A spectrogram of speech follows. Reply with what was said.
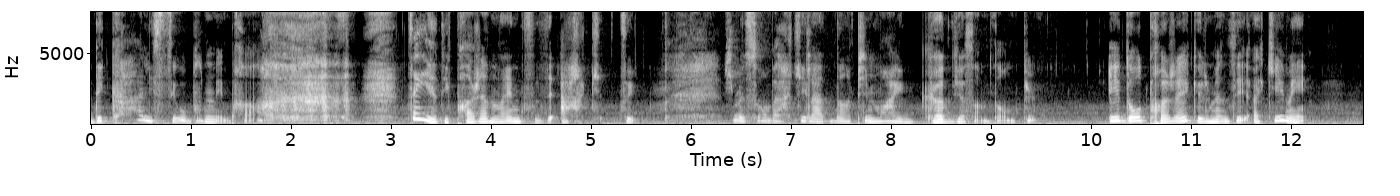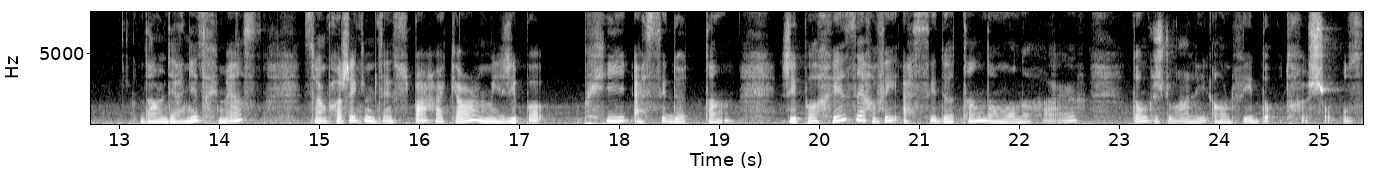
décalisser au bout de mes bras? tu sais, il y a des projets de même, tu dis arc, tu sais. Je me suis embarquée là-dedans, puis my god, que ça me tente plus. Et d'autres projets que je me dis, ok, mais dans le dernier trimestre, c'est un projet qui me tient super à cœur, mais j'ai pas pris assez de temps, j'ai pas réservé assez de temps dans mon horaire, donc je dois aller enlever d'autres choses.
